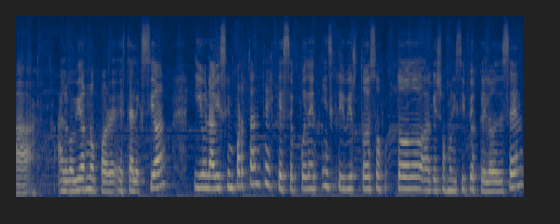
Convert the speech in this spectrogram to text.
a- al gobierno por esta elección y un aviso importante es que se pueden inscribir todos esos, todos aquellos municipios que lo deseen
